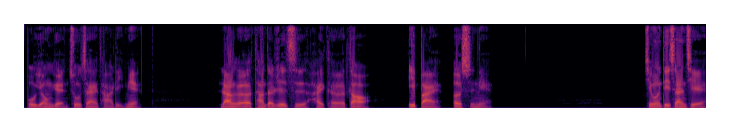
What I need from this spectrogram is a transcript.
不永远住在他里面。然而他的日子还可到一百二十年。”经文第三节，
